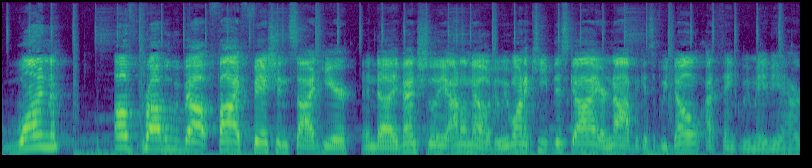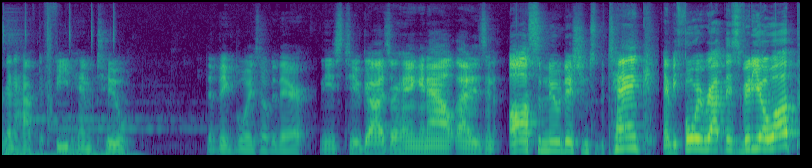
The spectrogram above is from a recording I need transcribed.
One of probably about five fish inside here. And uh, eventually, I don't know, do we want to keep this guy or not? Because if we don't, I think we maybe are going to have to feed him too the big boys over there. These two guys are hanging out. That is an awesome new addition to the tank. And before we wrap this video up,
